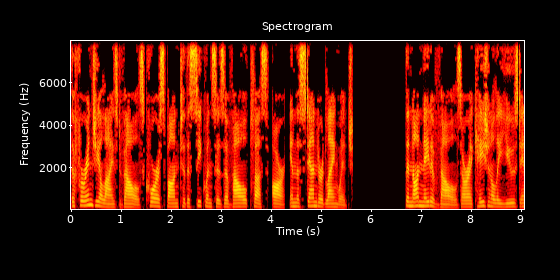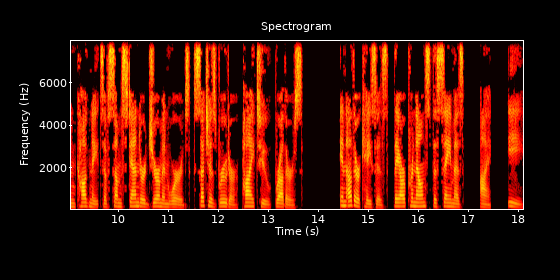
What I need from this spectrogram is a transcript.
The pharyngealized vowels correspond to the sequences of vowel plus r in the standard language. The non-native vowels are occasionally used in cognates of some standard German words, such as Bruder brothers. In other cases, they are pronounced the same as i, e.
